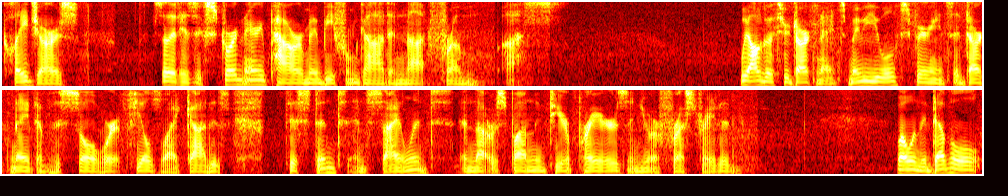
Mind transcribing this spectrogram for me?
clay jars so that his extraordinary power may be from God and not from us. We all go through dark nights. Maybe you will experience a dark night of the soul where it feels like God is distant and silent and not responding to your prayers and you are frustrated. Well, when the devil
